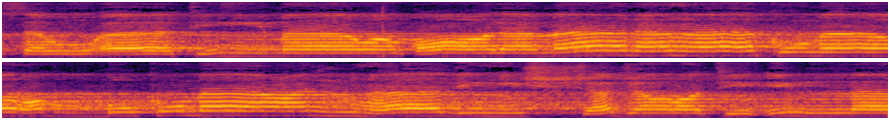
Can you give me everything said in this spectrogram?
سوآتهما وقال ما نهاكما ربكما عن هذه الشجرة إلا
